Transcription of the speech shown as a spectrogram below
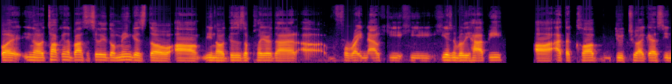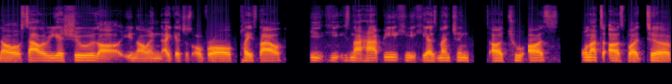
But you know, talking about Cecilio Dominguez, though, um, you know, this is a player that uh, for right now he he he isn't really happy uh, at the club due to I guess you know salary issues, uh, you know, and I guess just overall play style. He, he he's not happy. He he has mentioned uh, to us, well, not to us, but to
